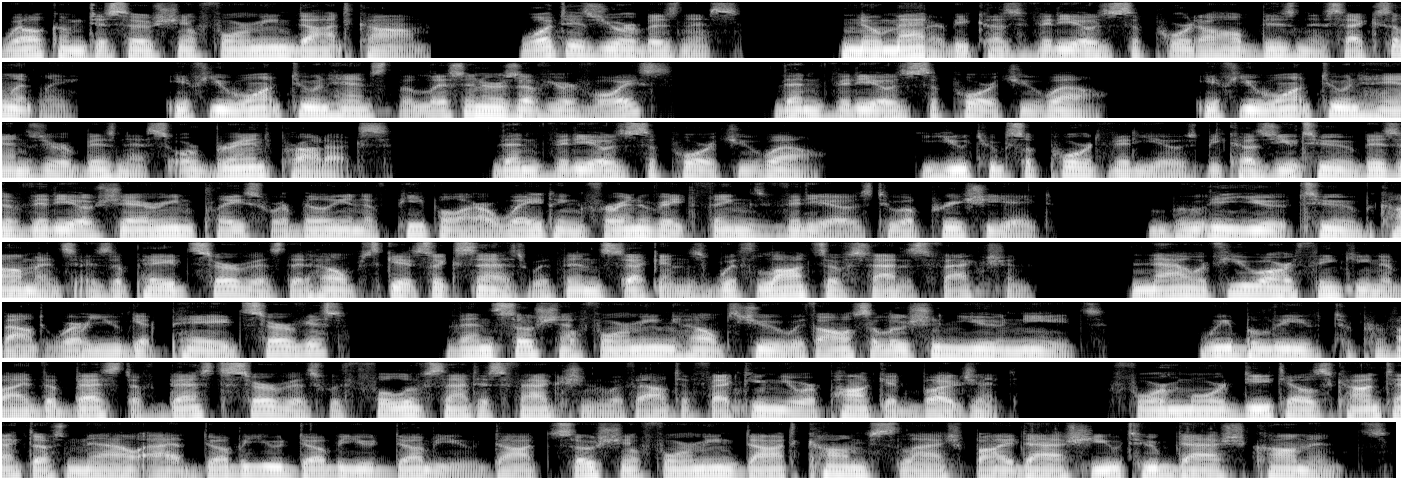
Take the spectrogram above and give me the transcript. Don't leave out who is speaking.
Speaker 1: Welcome to socialforming.com. What is your business? No matter because videos support all business excellently. If you want to enhance the listeners of your voice, then videos support you well. If you want to enhance your business or brand products, then videos support you well. YouTube support videos because YouTube is a video sharing place where billion of people are waiting for innovate things videos to appreciate. Booty YouTube Comments is a paid service that helps get success within seconds with lots of satisfaction. Now if you are thinking about where you get paid service, then Social Forming helps you with all solution you needs. We believe to provide the best of best service with full of satisfaction without affecting your pocket budget. For more details contact us now at www.socialforming.com slash by-youtube-comments.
